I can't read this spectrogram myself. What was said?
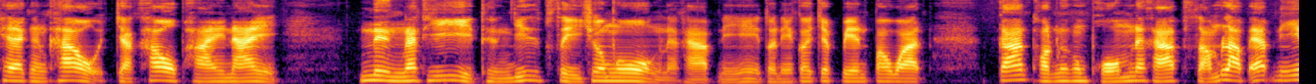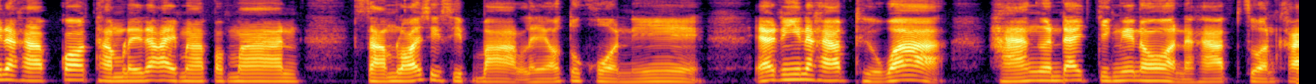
แค่กันเข้าจะเข้าภายใน 1 นาทีถึง 24 ชั่วโมงนะครับนี่ตัวนี้ก็จะเป็นประวัติการถอนเงินของผมนะครับสำหรับแอปนี้นะครับก็ทำไรายได้มาประมาณ 340 บาทแล้วทุกคนนี่แอปนี้นะครับถือว่าหาเงินได้จริงแน่นอนนะครับ ส่วนใคร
